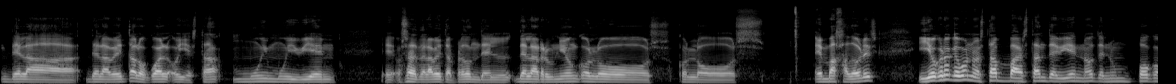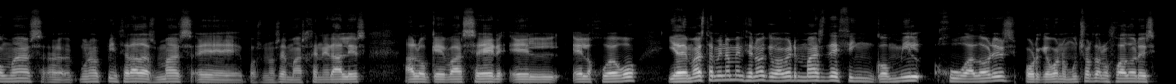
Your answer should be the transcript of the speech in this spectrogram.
de, la, de la beta, lo cual, oye, está muy, muy bien, eh, o sea, de la beta, perdón, de la reunión con los, con los embajadores. Y yo creo que, bueno, está bastante bien, ¿no? Tener un poco más, eh, unas pinceladas más, eh, pues no sé, más generales a lo que va a ser el, el, juego. Y además también ha mencionado que va a haber más de 5.000 jugadores, porque, bueno, muchos de los jugadores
